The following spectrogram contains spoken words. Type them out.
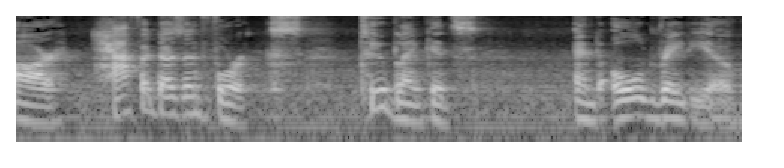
Our half a dozen forks, two blankets, and old radio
